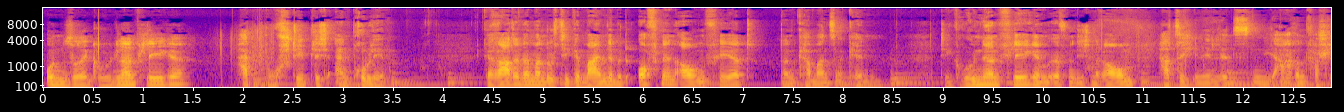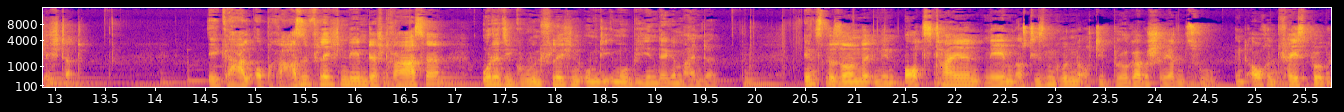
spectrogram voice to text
Unsere Grünlandpflege hat buchstäblich ein Problem. Gerade wenn man durch die Gemeinde mit offenen Augen fährt, dann kann man es erkennen. Die Grünlandpflege im öffentlichen Raum hat sich in den letzten Jahren verschlechtert. Egal ob Rasenflächen neben der Straße oder die Grünflächen um die Immobilien der Gemeinde. Insbesondere in den Ortsteilen nehmen aus diesem Grund auch die Bürgerbeschwerden zu. Und auch in Facebook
